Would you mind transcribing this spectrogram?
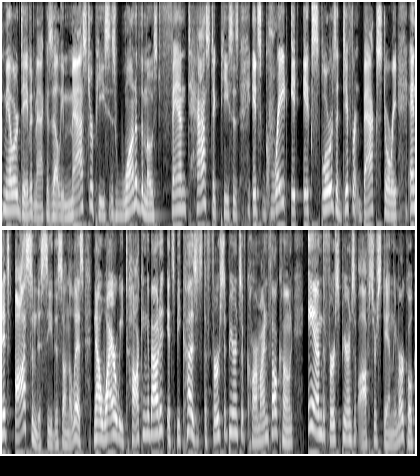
Miller David Mazzucchelli masterpiece is one of the most fantastic pieces. It's great, it explores a different backstory, and it's awesome to see this on the list. Now, why are we talking about it? It's because it's the first appearance of Carmine Falcone and the first appearance of Officer Stanley Merkel,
